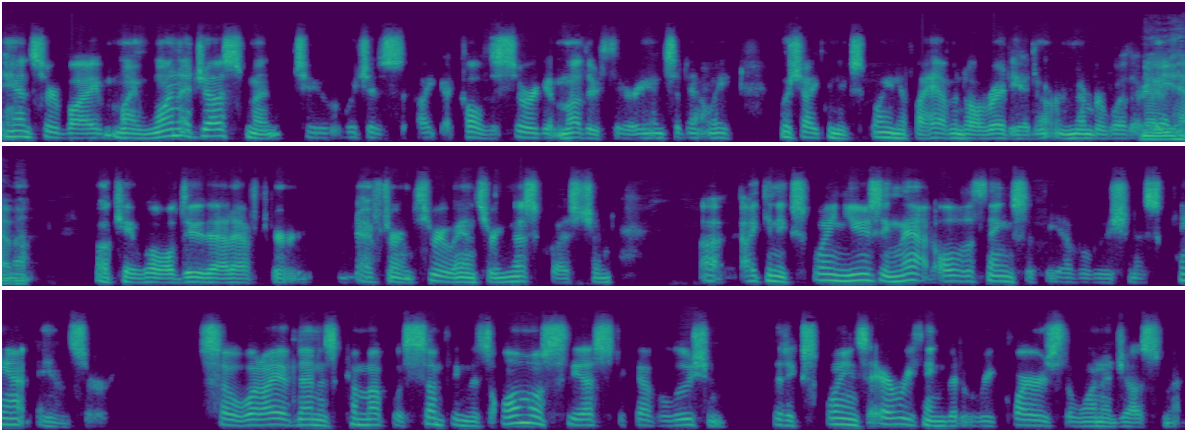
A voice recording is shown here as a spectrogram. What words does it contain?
answer by my one adjustment to which is I call the surrogate mother theory, incidentally, which I can explain if I haven't already. I don't remember whether No, I you haven't. not. Okay, well, I'll do that after after I'm through answering this question. Uh, I can explain using that all the things that the evolutionists can't answer. So what I have done is come up with something that's almost theistic evolution that explains everything, but it requires the one adjustment.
